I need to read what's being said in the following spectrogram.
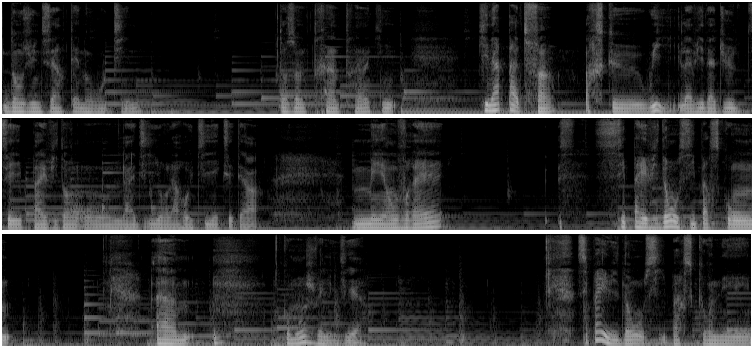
dans une certaine routine, dans un train-train qui, qui n'a pas de fin. Parce que oui, la vie d'adulte, c'est pas évident, on l'a dit, on l'a redit, etc. Mais en vrai, c'est pas évident aussi parce qu'on... Euh, comment je vais le dire? C'est pas évident aussi parce qu'on est.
